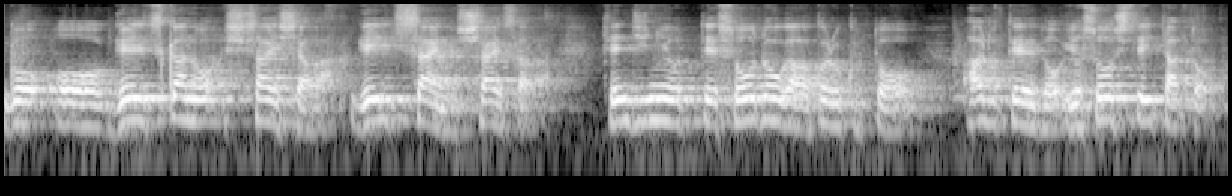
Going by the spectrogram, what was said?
5、芸術家の主催者は、芸術祭の主催者は、展示によって騒動が起こることをある程度予想していたと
